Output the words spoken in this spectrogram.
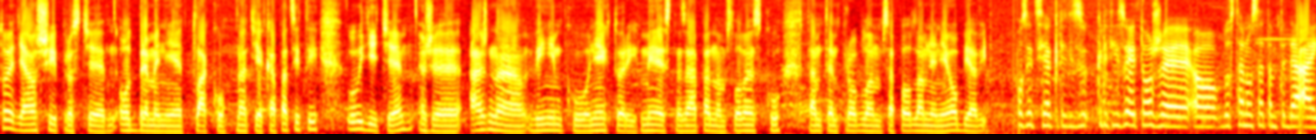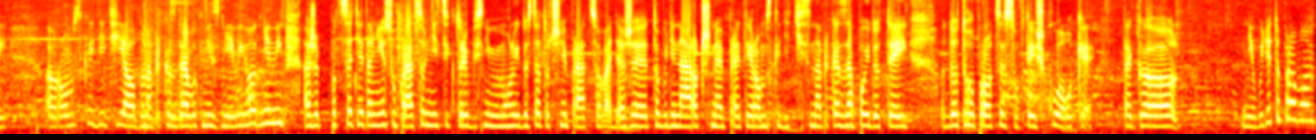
To je ďalší proste odbremenie tlaku na tie kapacity. Uvidíte, že až na výnimku niektorých miest na západnom Slovensku tam ten problém sa podľa mňa neobjaví. Pozícia kritizuje to, že dostanú sa tam teda aj rómske deti alebo napríklad zdravotne znevýhodnení a že v podstate tam nie sú pracovníci, ktorí by s nimi mohli dostatočne pracovať a že to bude náročné pre tie rómske deti sa napríklad zapojiť do, tej, do toho procesu v tej škôlke. Tak Nebude to problém?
